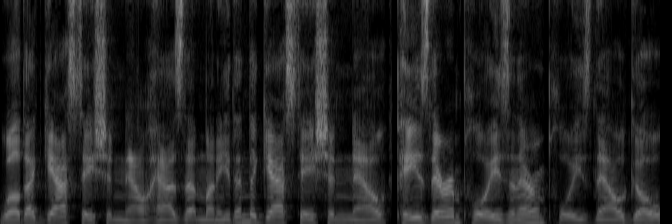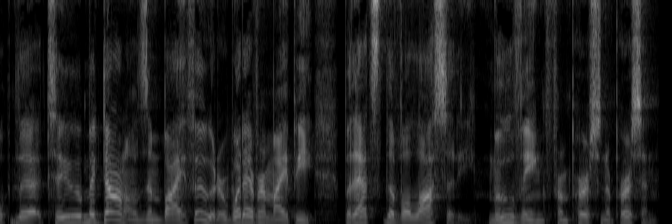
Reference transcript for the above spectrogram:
Well, that gas station now has that money. Then the gas station now pays their employees, and their employees now go to McDonald's and buy food or whatever it might be. But that's the velocity, moving from person to person.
